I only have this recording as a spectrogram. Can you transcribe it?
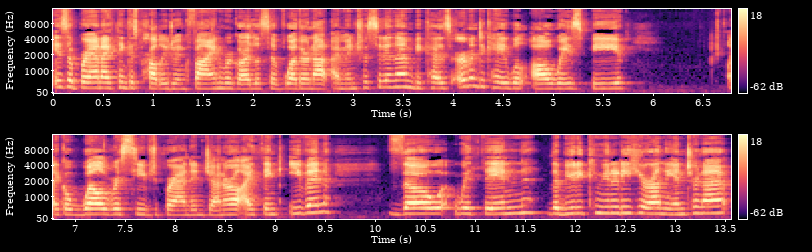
is a brand I think is probably doing fine, regardless of whether or not I'm interested in them, because Urban Decay will always be like a well received brand in general. I think even though within the beauty community here on the internet,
